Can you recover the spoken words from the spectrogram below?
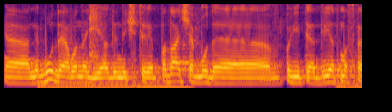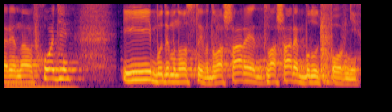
е, не буде, а вона є 1,4. Подача буде е, повітря 2 атмосфери на вході. І будемо носити в два шари. Два шари будуть повні.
